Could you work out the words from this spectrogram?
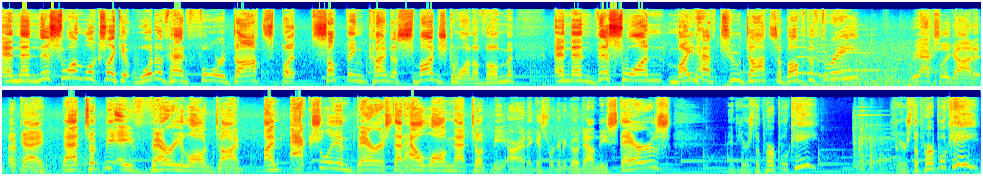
and then this one looks like it would have had four dots, but something kind of smudged one of them. And then this one might have two dots above the three. We actually got it. Okay. That took me a very long time. I'm actually embarrassed at how long that took me. All right, I guess we're to go down these stairs. And here's the purple key. Here's the purple key.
